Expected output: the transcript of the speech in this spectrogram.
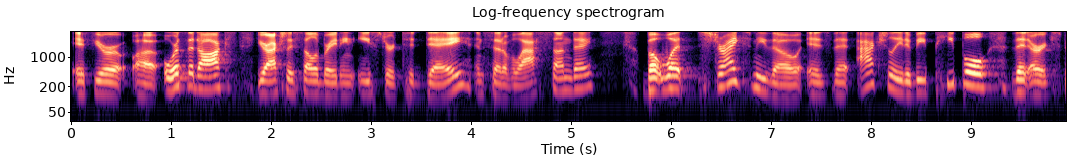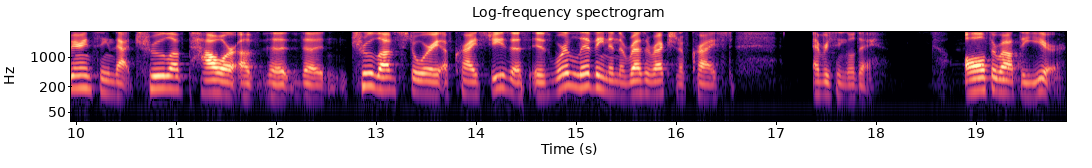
If you're uh, Orthodox, you're actually celebrating Easter today instead of last Sunday. But what strikes me though is that actually to be people that are experiencing that true love power of the, the true love story of Christ Jesus is we're living in the resurrection of Christ every single day, all throughout the year.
